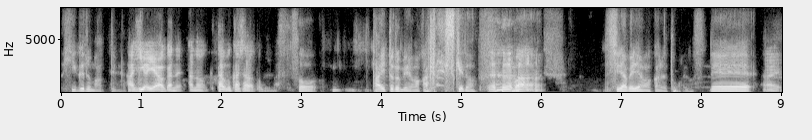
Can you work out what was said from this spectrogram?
火車っていうの。あ、いやいや、わかんない。あの、多分火車だと思います。そう、タイトル名わかんないですけど、まあ調べりゃわかると思います。で、はい。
